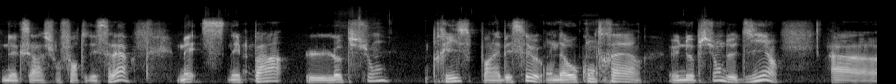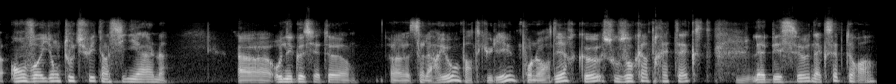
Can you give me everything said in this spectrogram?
d'une accélération forte des salaires, mais ce n'est pas l'option prise par la BCE. On a au contraire une option de dire euh, envoyons tout de suite un signal euh, aux négociateurs salariaux en particulier pour leur dire que sous aucun prétexte mmh. la BCE n'acceptera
